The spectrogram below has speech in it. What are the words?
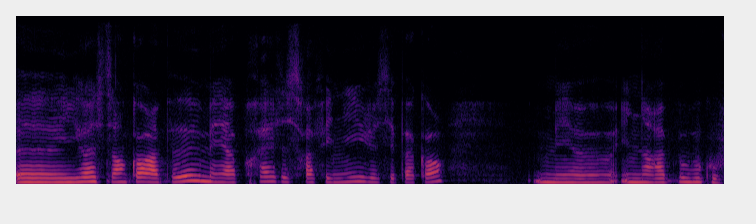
il reste encore un peu, mais après ce sera fini, je sais pas quand. Mais il n'y aura plus beaucoup.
